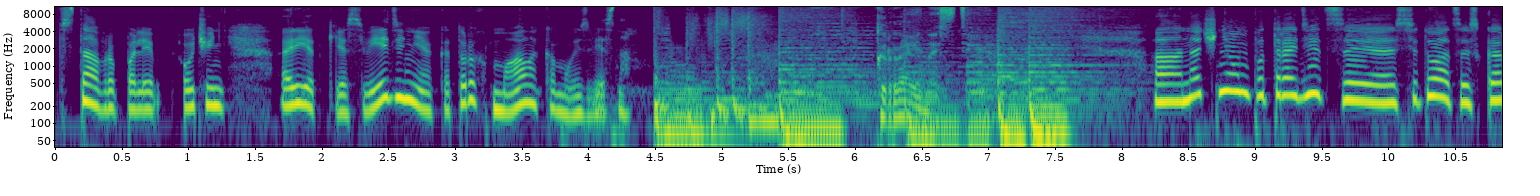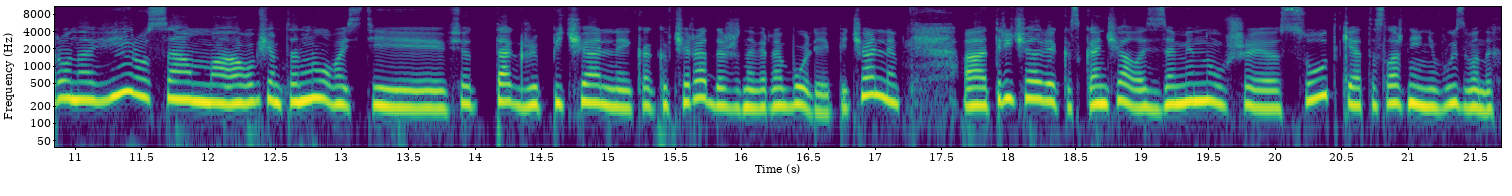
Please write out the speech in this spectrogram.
в Ставрополе. Очень редкие сведения, о которых мало кому известно. Крайности. А, начнем по традиции ситуации с коронавирусом. А, в общем-то, новости все так же печальные, как и вчера, даже, наверное, более печальные. А, три человека скончалось за минувшие сутки от осложнений, вызванных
